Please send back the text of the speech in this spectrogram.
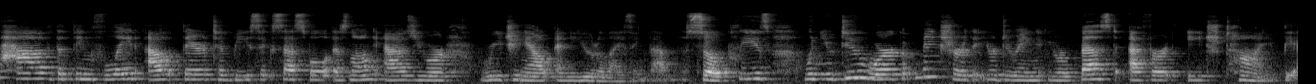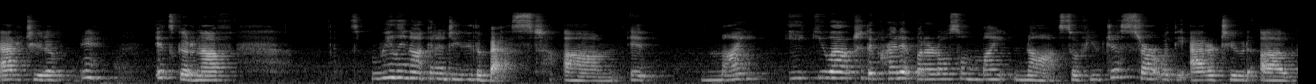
have the things laid out there to be successful as long as you're reaching out and utilizing them. So please, when you do work, make sure that you're doing your best effort each time. The attitude of, eh, it's good enough, it's really not going to do you the best. Um, it might eke you out to the credit, but it also might not. So if you just start with the attitude of,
